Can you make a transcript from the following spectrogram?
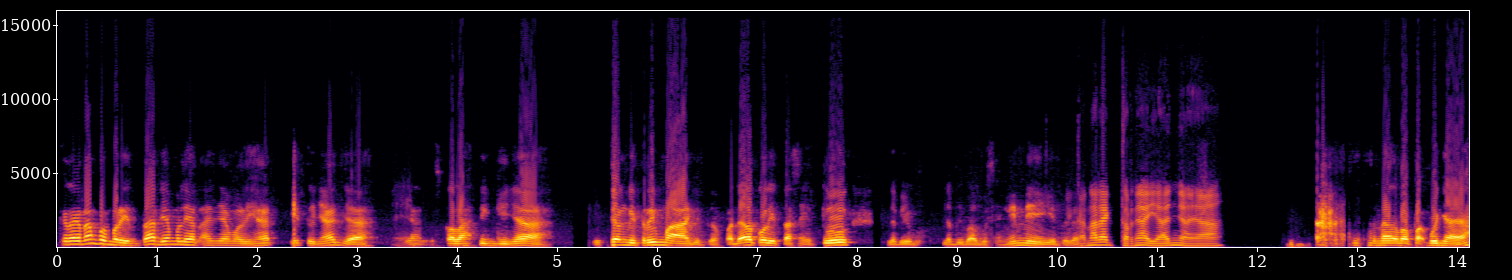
kadang pemerintah dia melihat hanya melihat itunya aja, Iya. yang sekolah tingginya itu yang diterima gitu. Padahal kualitasnya itu lebih lebih bagus yang ini gitu kan. karena rektornya ianya ya Karena bapak punya ya.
